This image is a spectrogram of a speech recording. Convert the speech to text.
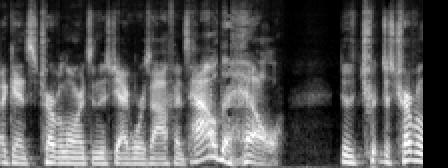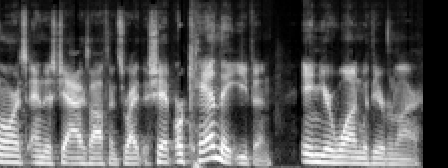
against Trevor Lawrence in this Jaguars offense. How the hell does, does Trevor Lawrence and this Jags offense right the ship, or can they even in year one with Urban Meyer?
